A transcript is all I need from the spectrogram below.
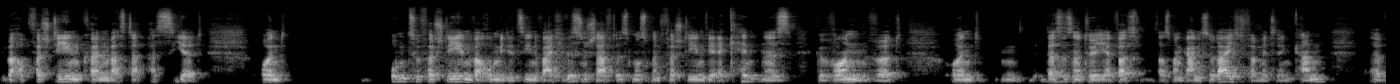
überhaupt verstehen können, was da passiert. Und um zu verstehen, warum Medizin weiche Wissenschaft ist, muss man verstehen, wie Erkenntnis gewonnen wird. Und hm, das ist natürlich etwas, was man gar nicht so leicht vermitteln kann, äh,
